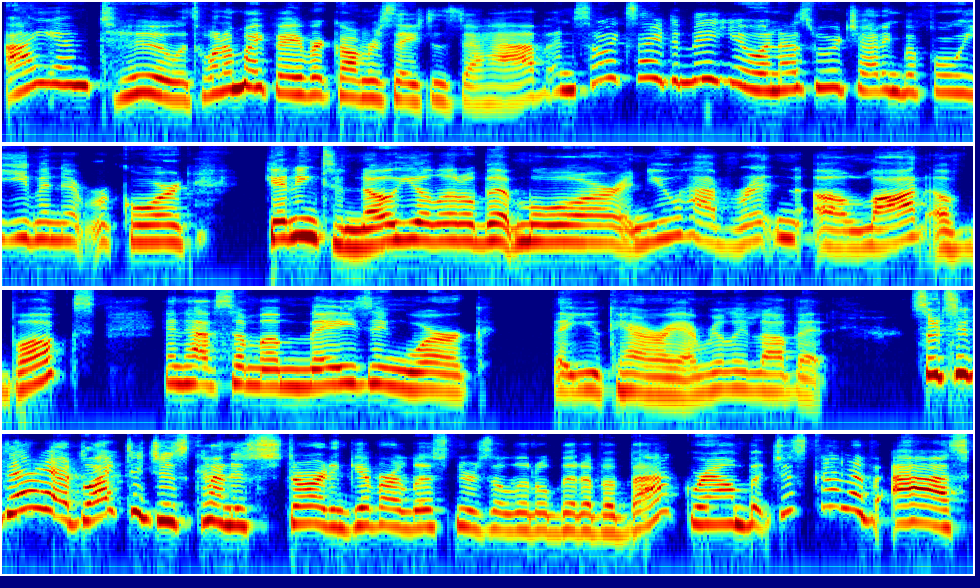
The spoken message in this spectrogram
I am too. It's one of my favorite conversations to have, and so excited to meet you. And as we were chatting before we even hit record, getting to know you a little bit more, and you have written a lot of books and have some amazing work that you carry. I really love it. So today, I'd like to just kind of start and give our listeners a little bit of a background, but just kind of ask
